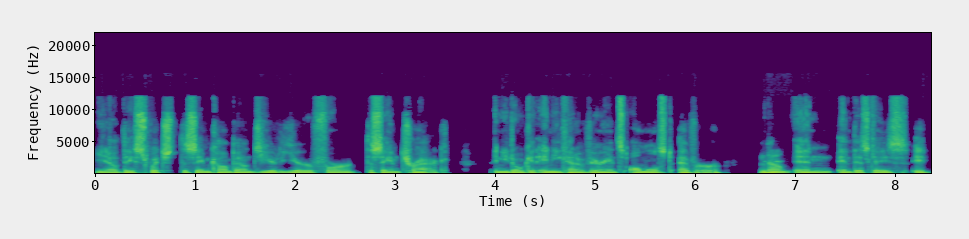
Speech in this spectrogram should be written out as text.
you know, they switch the same compounds year to year for the same track. And you don't get any kind of variance almost ever. No. And in this case, it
